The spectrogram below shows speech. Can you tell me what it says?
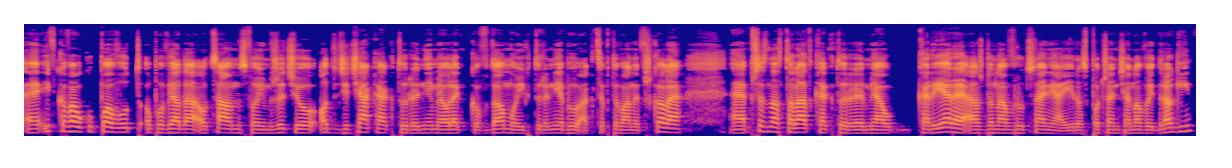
e, i w kawałku Powód opowiada o całym swoim życiu od dzieciaka, który nie miał lekko w domu i który nie był akceptowany w szkole, e, przez nastolatka, który miał karierę aż do nawrócenia i rozpoczęcia nowej drogi.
